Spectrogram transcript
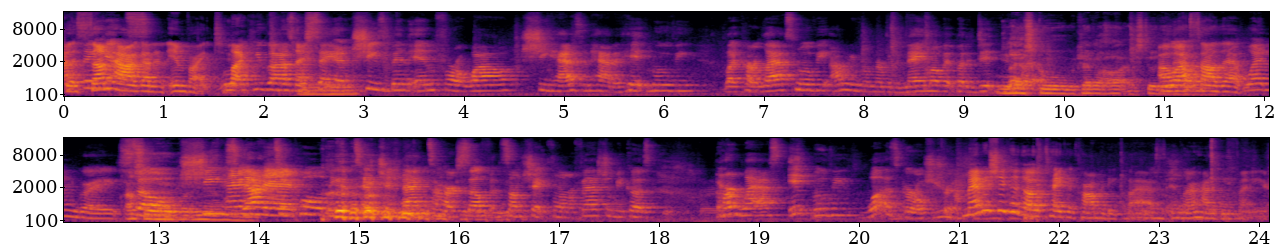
I that think somehow I got an invite to. Like you guys were saying, she's been in for a while. She hasn't had a hit movie. Like her last movie, I don't even remember the name of it, but it didn't do Night well. School with Kevin Hart and still. oh, I saw that. wasn't great. I saw So it, but, she's yeah. Hey, got to pull the attention back to herself in some shape, form, or fashion because her last It movie was Girls Trip. Maybe she could go take a comedy class and learn how to be funnier.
